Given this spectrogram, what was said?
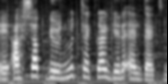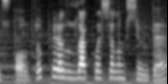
E, ahşap görünümü tekrar geri elde etmiş olduk. Biraz uzaklaşalım şimdi.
